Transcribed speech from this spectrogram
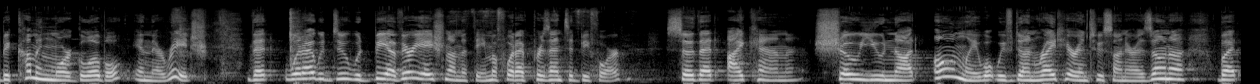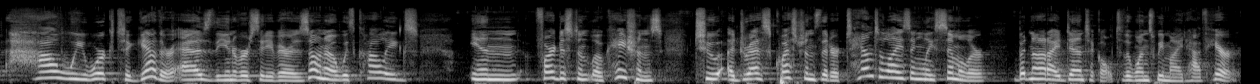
becoming more global in their reach, that what I would do would be a variation on the theme of what I've presented before, so that I can show you not only what we've done right here in Tucson, Arizona, but how we work together as the University of Arizona with colleagues in far distant locations to address questions that are tantalizingly similar but not identical to the ones we might have here.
